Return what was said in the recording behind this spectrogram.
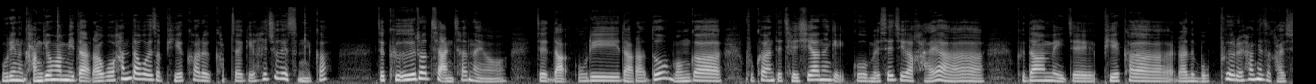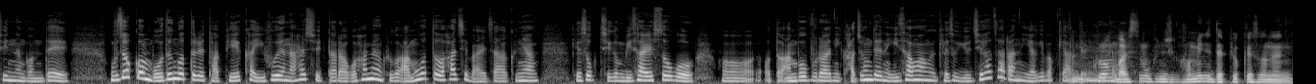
우리는 강경합니다라고 한다고 해서 비핵화를 갑자기 해주겠습니까? 이제 그렇지 않잖아요. 이제 나 우리나라도 뭔가 북한한테 제시하는 게 있고 메시지가 가야 그 다음에 이제 비핵화라는 목표를 향해서 갈 수 있는 건데 무조건 모든 것들을 다 비핵화 이후에나 할 수 있다라고 하면 그거 아무것도 하지 말자. 그냥 계속 지금 미사일 쏘고 어 어떤 안보 불안이 가중되는 이 상황을 계속 유지하자라는 이야기밖에 안 됩니다. 그런 말씀은 지금 강민진 대표께서는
